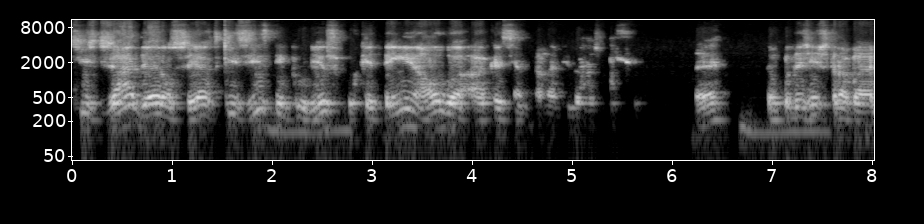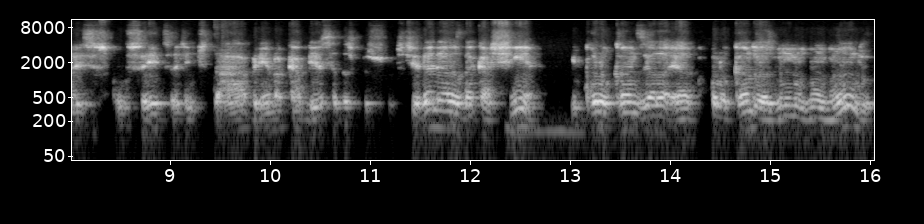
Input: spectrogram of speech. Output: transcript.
que já deram certo, que existem por isso, porque tem algo a acrescentar na vida das pessoas. Né? Então, quando a gente trabalha esses conceitos, a gente está abrindo a cabeça das pessoas, tirando elas da caixinha e colocando elas, colocando-as num, num mundo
